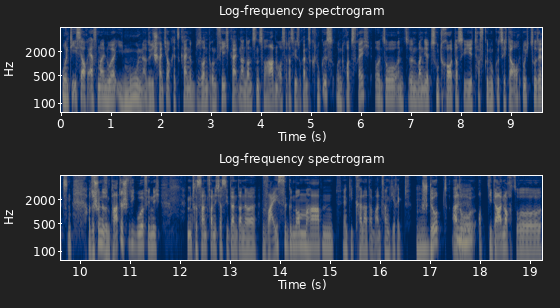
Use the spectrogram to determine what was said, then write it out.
Und die ist ja auch erstmal nur immun. Also die scheint ja auch jetzt keine besonderen Fähigkeiten ansonsten zu haben, außer dass sie so ganz klug ist und rotzfrech und so. Und man ihr zutraut, dass sie tough genug ist, sich da auch durchzusetzen. Also schon eine sympathische Figur, finde ich. Interessant fand ich, dass sie dann, dann eine weiße genommen haben, während die Colored am Anfang direkt mhm. stirbt. Also mhm. ob die da noch so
